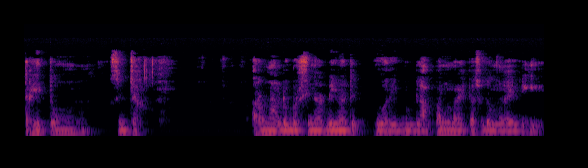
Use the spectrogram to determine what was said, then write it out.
Terhitung sejak Ronaldo bersinar di United 2008 mereka sudah mulai di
